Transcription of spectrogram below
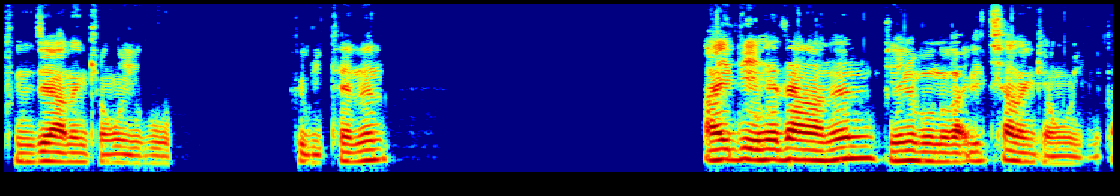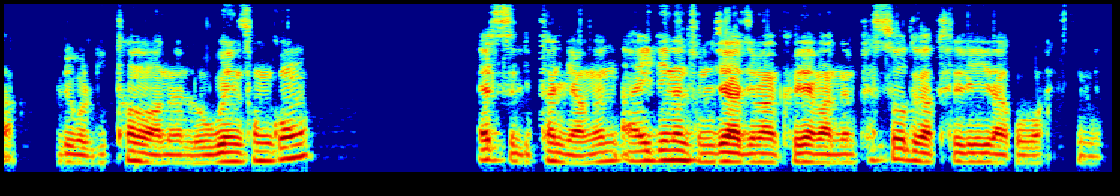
존재하는 경우이고 그 밑에는 id에 해당하는 비밀번호가 일치하는 경우입니다. 그리고 return 1은 로그인 성공, else return 0은 id는 존재하지만 그에 맞는 패스워드가 틀리다고 했습니다.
